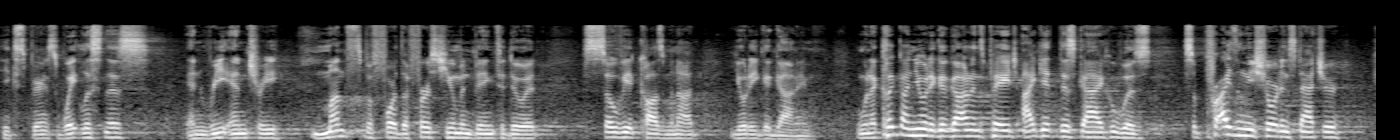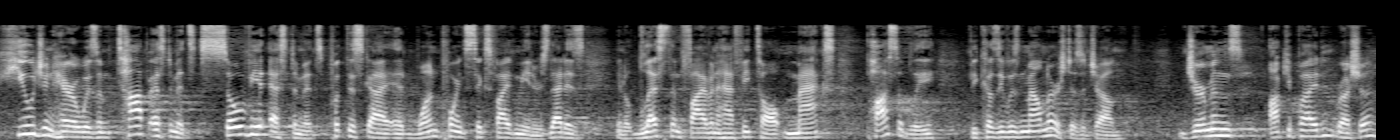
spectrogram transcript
He experienced weightlessness and re entry months before the first human being to do it, Soviet cosmonaut Yuri Gagarin. When I click on Yuri Gagarin's page, I get this guy who was surprisingly short in stature, huge in heroism. Top estimates, Soviet estimates, put this guy at 1.65 meters. That is, you know, less than five and a half feet tall, max, possibly because he was malnourished as a child. Germans occupied Russia.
